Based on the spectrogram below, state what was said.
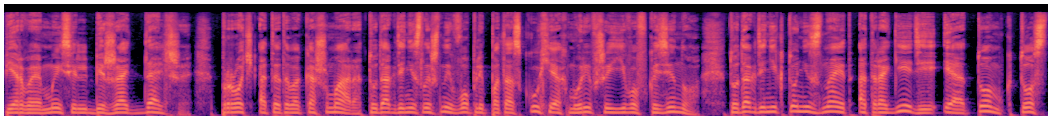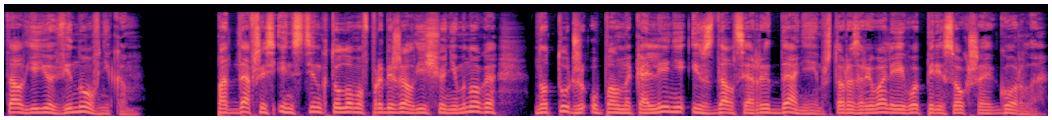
Первая мысль — бежать дальше, прочь от этого кошмара, туда, где не слышны вопли потаскухи, охмурившие его в казино, туда, где никто не знает о трагедии и о том, кто стал ее виновником. Поддавшись инстинкту, Ломов пробежал еще немного, но тут же упал на колени и сдался рыданием, что разрывали его пересохшее горло.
